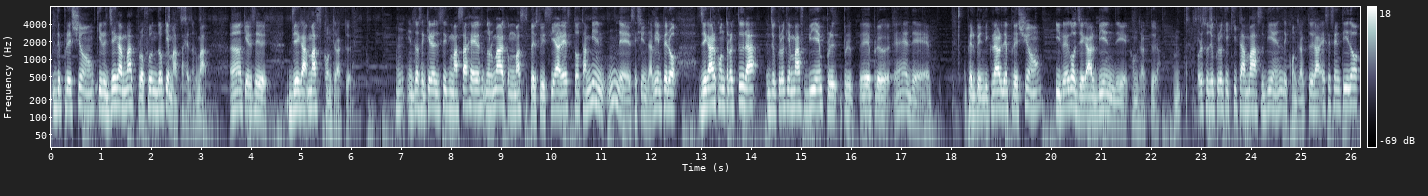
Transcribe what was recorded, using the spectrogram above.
depresión quiere llega más profundo que masaje normal. ¿Ah? quiere decir llega más contractura. Entonces quiere decir masaje normal como más superficial esto también se sienta bien, pero llegar a contractura yo creo que más bien eh, eh, de perpendicular de presión y luego llegar bien de contractura. Por eso yo creo que quita más bien de contractura. Ese sentido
